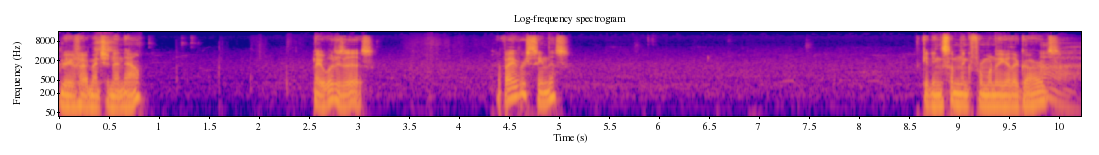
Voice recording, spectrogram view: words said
Maybe if I mention it now. Wait, what is this? Have I ever seen this? Getting something from one of the other guards? Ah.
